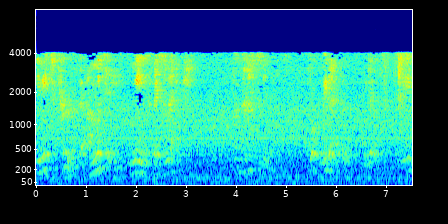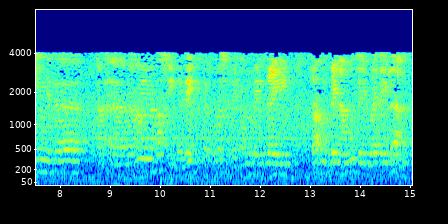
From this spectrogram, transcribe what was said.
You need to prove that Amuti means the base of Medrash. Doesn't have to be that. we don't do. We don't. Even with uh, Rahami and Abbasi, they, they, they, they, daven bein Amuti where they learned.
